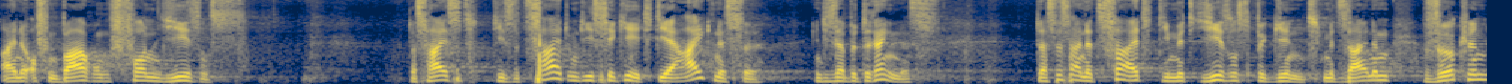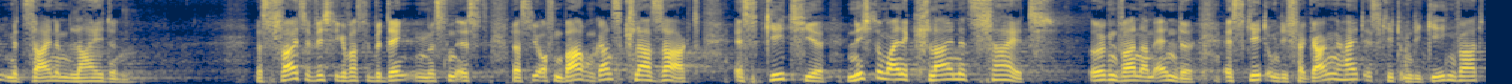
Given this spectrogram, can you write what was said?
eine Offenbarung von Jesus. Das heißt, diese Zeit, um die es hier geht, die Ereignisse in dieser Bedrängnis, das ist eine Zeit, die mit Jesus beginnt, mit seinem Wirken, mit seinem Leiden. Das zweite Wichtige, was wir bedenken müssen, ist, dass die Offenbarung ganz klar sagt, es geht hier nicht um eine kleine Zeit irgendwann am Ende. Es geht um die Vergangenheit, es geht um die Gegenwart,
